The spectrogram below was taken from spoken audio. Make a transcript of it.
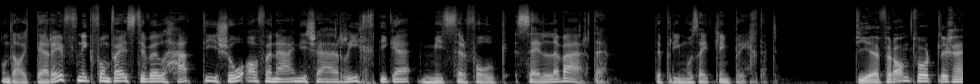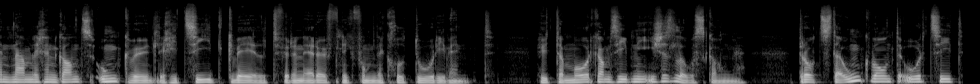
Und auch die Eröffnung vom Festival hätte schon auf einen richtigen Misserfolg werden Der Primus Ettlin berichtet. Die Verantwortlichen haben nämlich eine ganz ungewöhnliche Zeit gewählt für eine Eröffnung eines Kulturevent. Heute Morgen um 7 Uhr ist es losgegangen. Trotz der ungewohnten Uhrzeit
